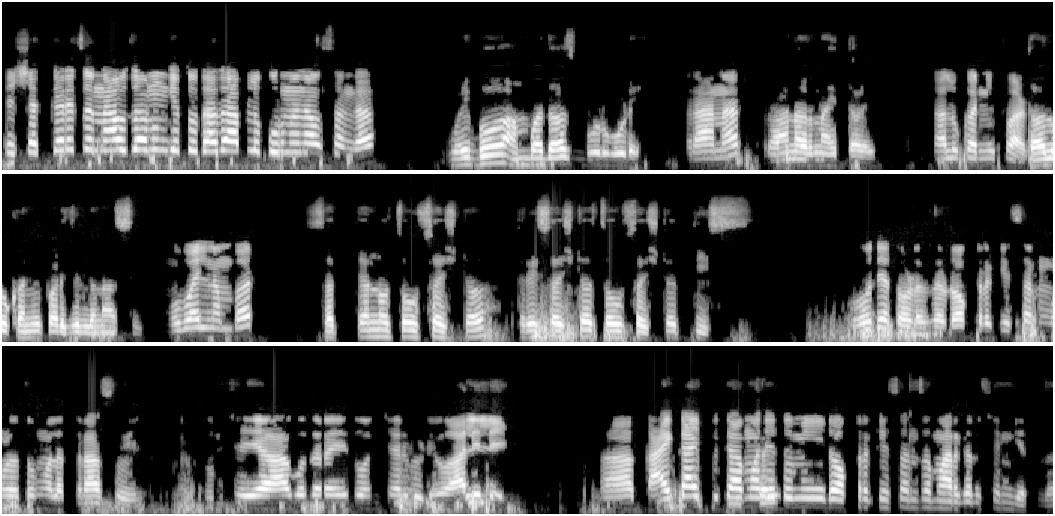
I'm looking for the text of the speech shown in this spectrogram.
त्या शेतकऱ्याचं नाव जाणून घेतो. दादा आपलं पूर्ण नाव सांगा. वैभव अंबादास बोरगुडे. राहणार? राहणार नाही तळे तालुका निफाड. तालुका निपाड जिल्हा नाशिक. मोबाईल नंबर? सत्त्याण्णव चौसष्ट त्रेसष्ट चौसष्ट तीस. हो द्या थोडासा. डॉक्टर केसांमुळे तुम्हाला त्रास होईल. तुमचे या अगोदरही दोन चार व्हिडिओ आलेले आहेत. काय काय पिकामध्ये तुम्ही डॉक्टर केसांचं मार्गदर्शन घेतलं?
